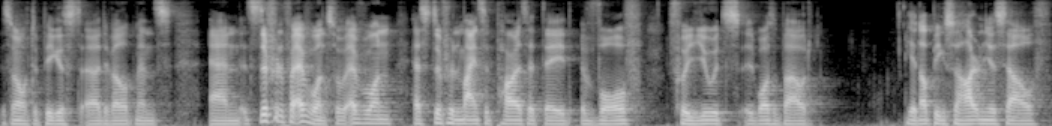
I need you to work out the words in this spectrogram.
is one of the biggest uh, developments, and it's different for everyone. So everyone has different mindset parts that they evolve. For you, it's it was about yeah, not being so hard on yourself,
